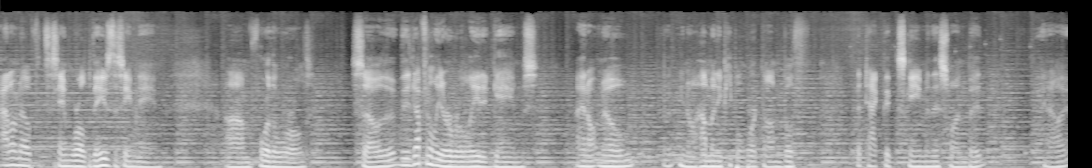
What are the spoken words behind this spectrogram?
I don't know if it's the same world, but they use the same name um, for the world. So they definitely are related games. I don't know, you know, how many people worked on both the tactics game in this one, but you know,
